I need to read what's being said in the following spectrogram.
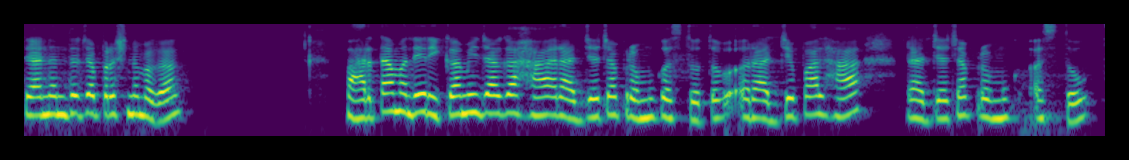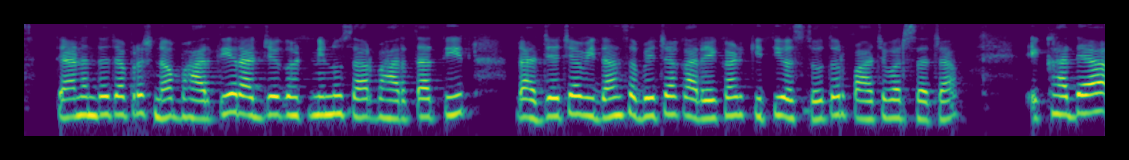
त्यानंतरचा प्रश्न बघा. भारतामध्ये रिकामी जागा हा राज्याचा प्रमुख असतो. तो राज्यपाल हा राज्याचा प्रमुख असतो. त्यानंतरचा प्रश्न भारतीय राज्यघटनेनुसार भारतातील राज्याच्या विधानसभेचा कार्यकाळ किती असतो? तर पाच वर्षाचा. एखाद्या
